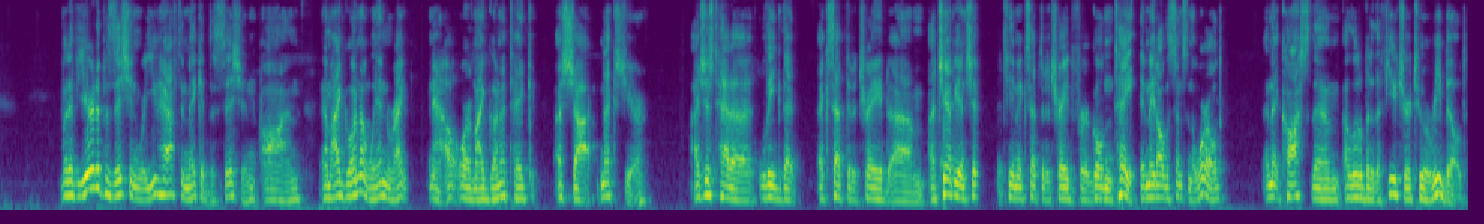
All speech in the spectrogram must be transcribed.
but if you're in a position where you have to make a decision on, am I going to win right now, or am I going to take a shot next year? I just had a league that accepted a trade, um, a championship team accepted a trade for Golden Tate. It made all the sense in the world, and it cost them a little bit of the future to a rebuild.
